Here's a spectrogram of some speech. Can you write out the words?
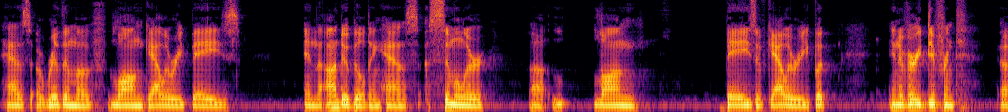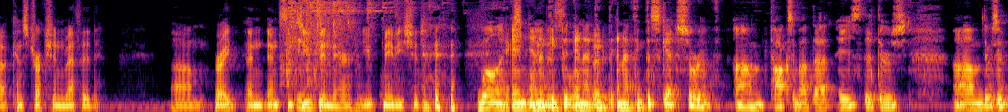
has a rhythm of long gallery bays, and the Ando building has a similar uh, long bays of gallery, but in a very different uh, construction method. Um, right, and and since you've been there, you maybe should. well, and, and I think the, and I think and I think the sketch sort of um, talks about that is that there's um, there's a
